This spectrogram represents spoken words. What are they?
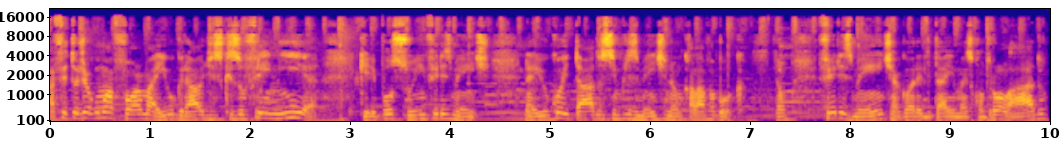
afetou de alguma forma aí o grau de esquizofrenia que ele possui, infelizmente. Né? E o coitado simplesmente não calava a boca. Então, felizmente, agora ele está aí mais controlado,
